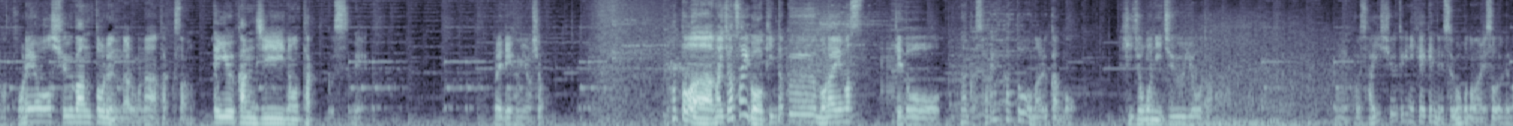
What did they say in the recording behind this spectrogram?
まあ、これを終盤取るんだろうな、たくさん。っていう感じのタックっすね。これで踏みましょう。あとは、まあ一番最後、金徳もらえますけど、なんかそれがどうなるかも非常に重要だな。うん、これ最終的に経験ですごいことになりそうだけど。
